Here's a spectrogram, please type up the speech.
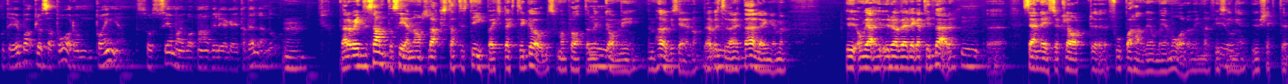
Och det är bara att plussa på de poängen så ser man ju vart man hade legat i tabellen då. Mm. Det hade varit intressant att se någon slags statistik på expected goals som man pratar mycket Mm. om i de högre serierna. Det har vi tyvärr inte här längre men hur, om vi, hur har vi legat till där? Mm. Eh, sen är ju såklart eh, fotboll handlar ju om att göra mål och vinna. Det finns ju inga ursäkter.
